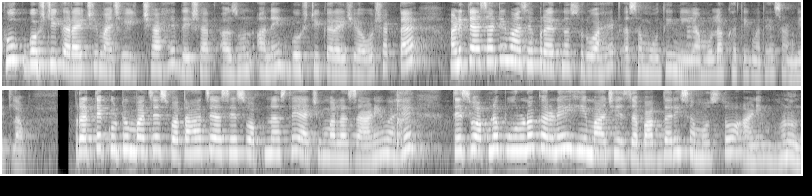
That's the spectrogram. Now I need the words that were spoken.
खूप गोष्टी करायची माझी इच्छा आहे. देशात अजून अनेक गोष्टी करायची आवश्यकता आहे आणि त्यासाठी माझे प्रयत्न सुरू आहेत असं मोदींनी या मुलाखतीमध्ये सांगितलं. प्रत्येक कुटुंबाचे स्वतःचे असे स्वप्न असते याची मला जाणीव आहे. ते स्वप्न पूर्ण करणे ही माझी जबाबदारी समजतो आणि म्हणून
